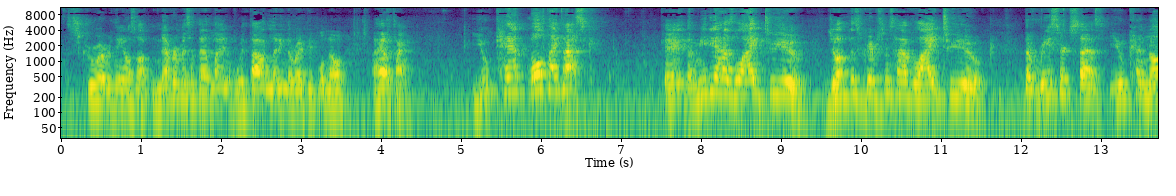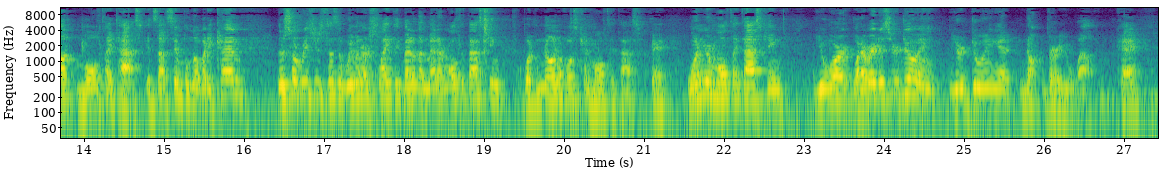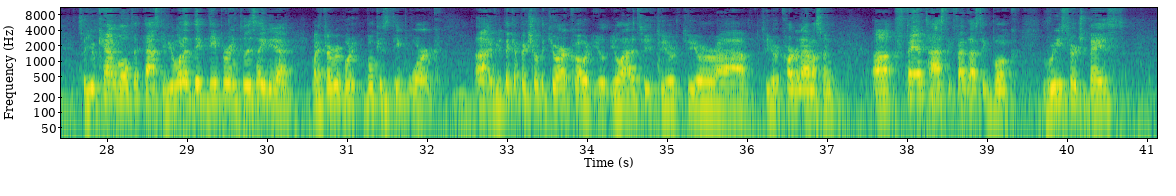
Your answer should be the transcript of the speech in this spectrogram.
screw everything else up. Never miss a deadline without letting the right people know ahead of time. You can't multitask. Okay, the media has lied to you. Job descriptions have lied to you. The research says you cannot multitask. It's that simple. Nobody can. There's some research that says that women are slightly better than men at multitasking, but none of us can multitask. Okay, when you're multitasking, you are whatever it is you're doing, you're doing it not very well. Okay, so you can multitask. If you want to dig deeper into this idea, my favorite book, book is Deep Work. Uh, if you take a picture of the QR code, you'll, you'll add it to, to your to your uh, to your card on Amazon. Uh, fantastic, fantastic book, research based.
